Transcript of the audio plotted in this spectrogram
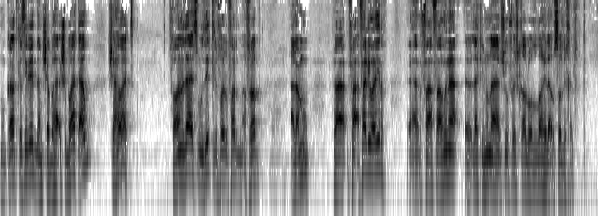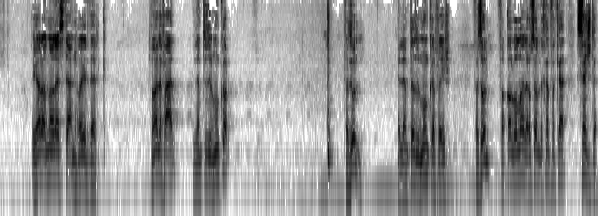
منكرات كثير جدا شبهات شبهات أو شهوات. فهنا ده اسمه ذكر فرد من أفراد العموم. فليغيره. فهنا لكن هنا شوف إيش قال والله لا أصلي خلفك. يرى أنه لا يستطيع أن يغير ذلك. فماذا فعل؟ إن لم تزل المنكر فذل. إن لم تزل المنكر فإيش؟ فزل فقال والله لا أصلي خلفك سجدة.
